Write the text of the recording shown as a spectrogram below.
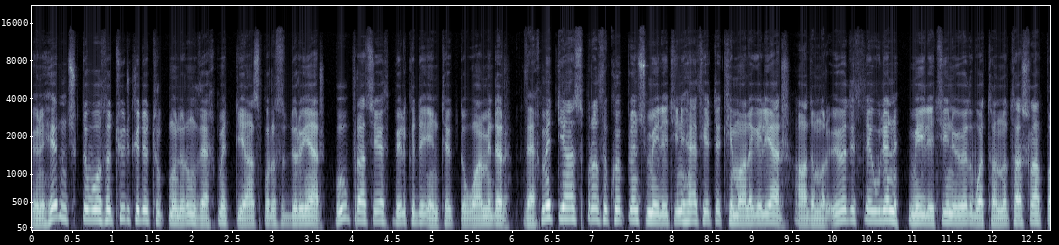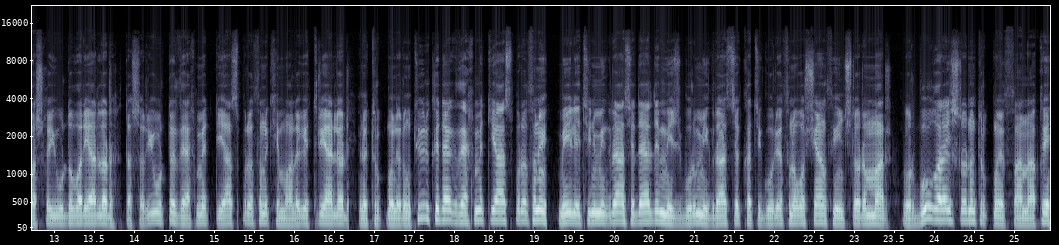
Ýöne her niçik-de bolsa Türkiýede türkmenleriň zähmet diasporasy döreýär. Bu proses belki-de entek dowam eder. Zähmet diasporasy köplenç meýletin häsiýetde kemala gelýär. Adamlar öz islegi bilen meýletin öz Watanyny taşlap, başga ýurda barýarlar. Daşary ýurtda zähmet diasporasyny kemala getirýärler. Ýöne türkmenleriň Türkiýedäki zähmet diasporasyny meýletin migrasiýa däl-de, mejbury migrasiýa kategoriýasyna goşýan synçylaram bar. Olar bu garaýyşlaryny Türkmenistandaky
